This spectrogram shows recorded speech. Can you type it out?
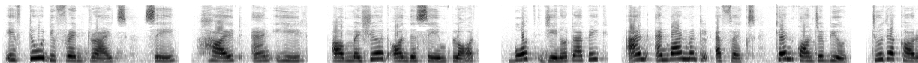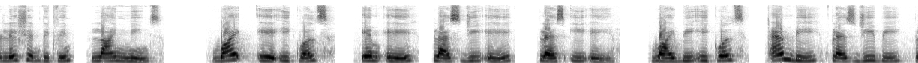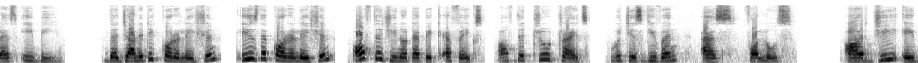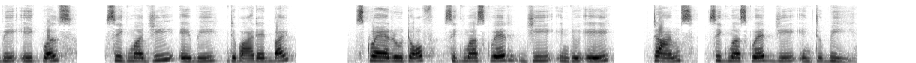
If two different traits, say height and yield, are measured on the same plot, both genotypic and environmental effects can contribute to the correlation between line means. YA equals MA plus GA plus EA. YB equals MB plus GB plus EB. The genetic correlation is the correlation of the genotypic effects of the true traits which is given as follows. RGAB equals sigma GAB divided by square root of sigma square G into A times sigma square G into B.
